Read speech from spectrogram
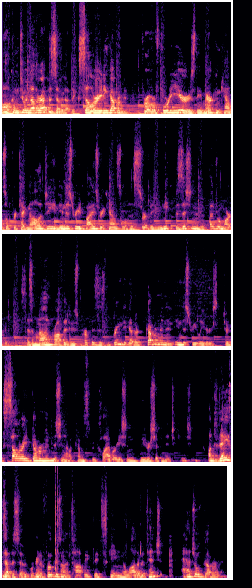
Welcome to another episode of Accelerating Government. For over 40 years, the American Council for Technology and Industry Advisory Council has served a unique position in the federal marketplace as a nonprofit whose purpose is to bring together government and industry leaders to accelerate government mission outcomes through collaboration, leadership, and education. On today's episode, we're going to focus on a topic that's gaining a lot of attention agile government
